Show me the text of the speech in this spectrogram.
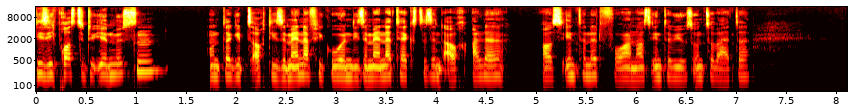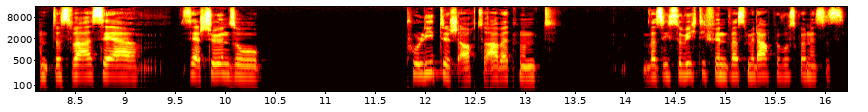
die sich prostituieren müssen. Und da gibt es auch diese Männerfiguren, diese Männertexte sind auch alle aus Internetforen, aus Interviews und so weiter. Und das war sehr, sehr schön, so politisch auch zu arbeiten. Und was ich so wichtig finde, was mir da auch bewusst geworden ist, ist,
